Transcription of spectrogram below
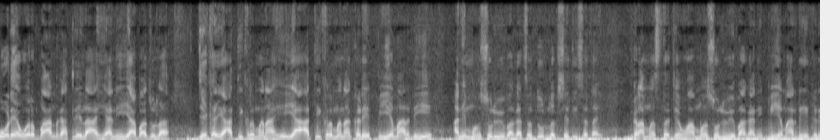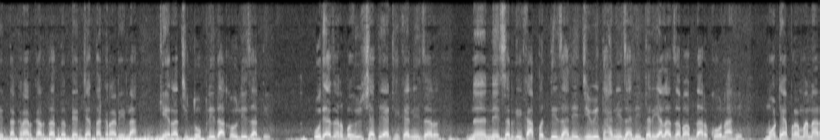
ओढ्यावर बांध घातलेला आहे आणि या बाजूला जे काही अतिक्रमण आहे या अतिक्रमणाकडे P M R D A आणि महसूल विभागाचं दुर्लक्ष दिसत आहे. ग्रामस्थ जेव्हा महसूल विभाग आणि पी एम आर डी एकडे तक्रार करतात तर त्यांच्या तक्रारीला केराची टोपली दाखवली जाते. उद्या जर भविष्यात या ठिकाणी जर न नैसर्गिक आपत्ती झाली जीवितहानी झाली तर याला जबाबदार कोण आहे? मोठ्या प्रमाणात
